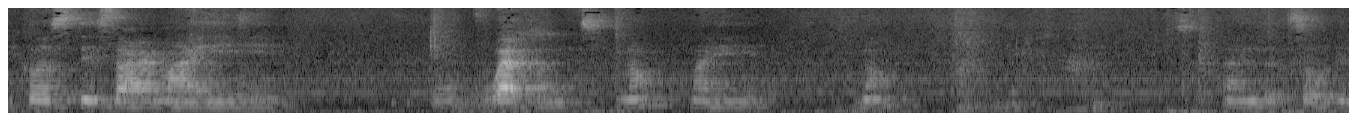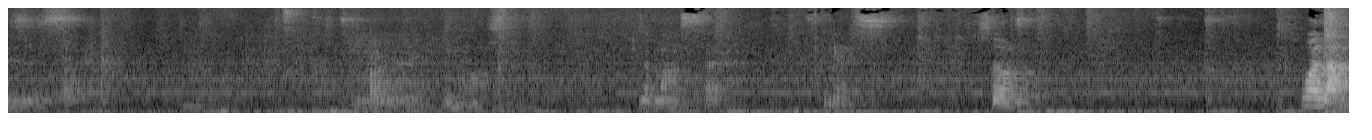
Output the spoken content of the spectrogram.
because these are my weapons, no? My, no? And so this is The master. the master, yes. So, voila,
